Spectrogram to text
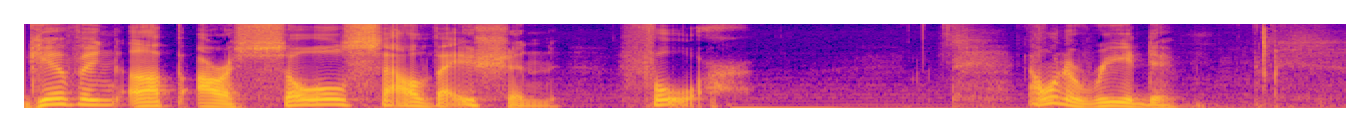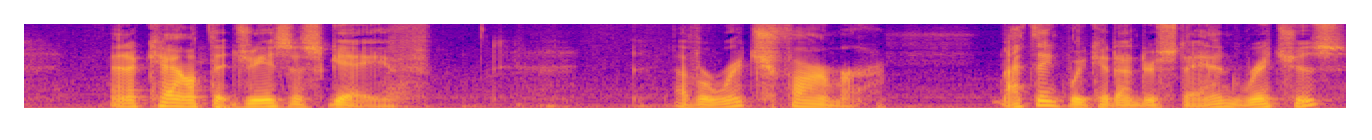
giving up our soul's salvation for. I want to read an account that Jesus gave of a rich farmer. I think we could understand riches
